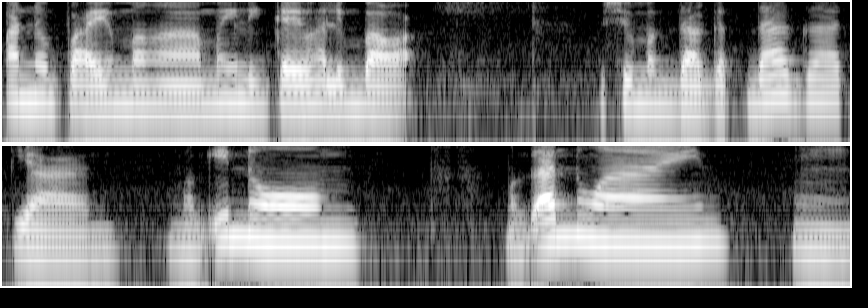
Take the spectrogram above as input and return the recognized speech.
Ano pa, yung mga may lig kayo halimbawa. Gusto yung magdagat-dagat, yan. Mag-inom, mag-unwind. Hmm.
